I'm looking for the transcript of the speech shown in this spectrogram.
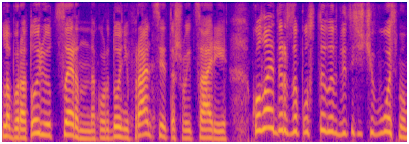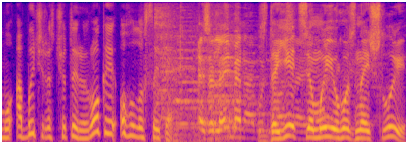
лабораторію ЦЕРН на кордоні Франції та Швейцарії. Колайдер запустили в 2008-му, аби через 4 роки оголосити. Здається, ми його знайшли.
